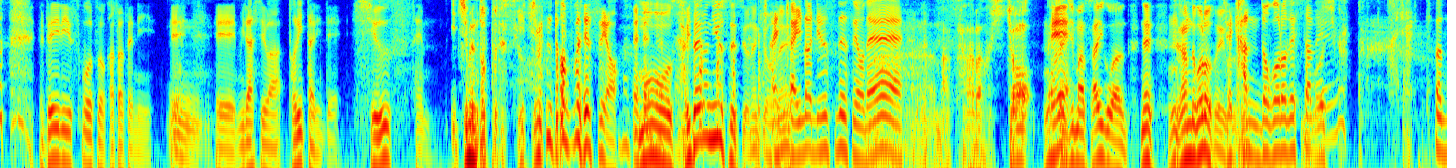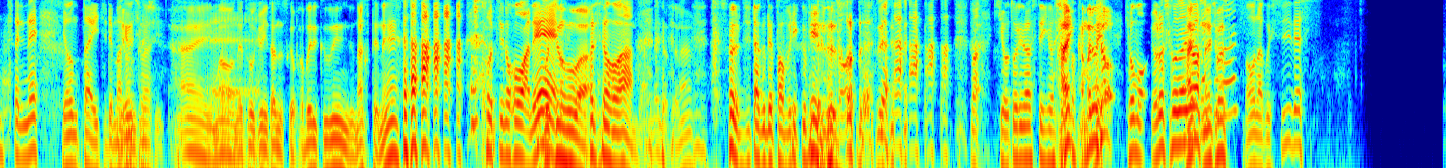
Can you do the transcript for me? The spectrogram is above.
デイリースポーツを片手に、え、うん、えー、見出しは鳥谷で終戦。一面トップですよ。一面トップですよ。もう最大のニュースですよね、今日ね。最大のニュースですよね。まあ、さらば不死鳥。ね島最後はね、セカンドゴロという、セカンドゴロでしたね。惜しかったな。惜しかった。本当にね、4対1で負けてしまいました。はい。まあね、東京にいたんですけど、パブリックウィングなくてね。こっちの方はね。こっちの方は。こっちの方は。残念だったな。自宅でパブリックビューイングそうですね。まあ、気を取り直していきましょう。はい、頑張りましょう。今日もよろしくお願いします。お願いします。まもなく7時です。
